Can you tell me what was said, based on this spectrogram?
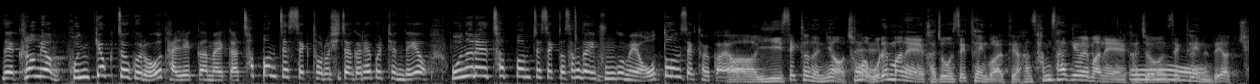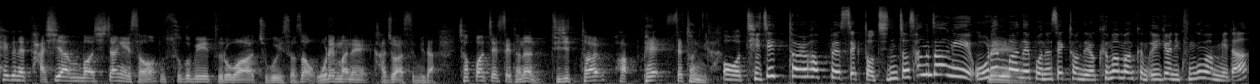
네, 그러면 본격적으로 달릴까 말까 첫 번째 섹터로 시작을 해볼 텐데요. 오늘의 첫 번째 섹터 상당히 궁금해요. 어떤 섹터일까요? 아, 이 섹터는요, 정말 네. 오랜만에 가져온 섹터인 것 같아요. 한 3, 4개월 만에 가져온 오. 섹터였는데요. 최근에 다시 한번 시장에서 또 수급이 들어와 주고 있어서 오랜만에 가져왔습니다. 첫 번째 섹터는 디지털 화폐 섹터입니다. 어, 디지털 화폐 섹터 진짜 상당히 오랜만에 네. 보는 섹터인데요. 그만큼 의견이 궁금합니다.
